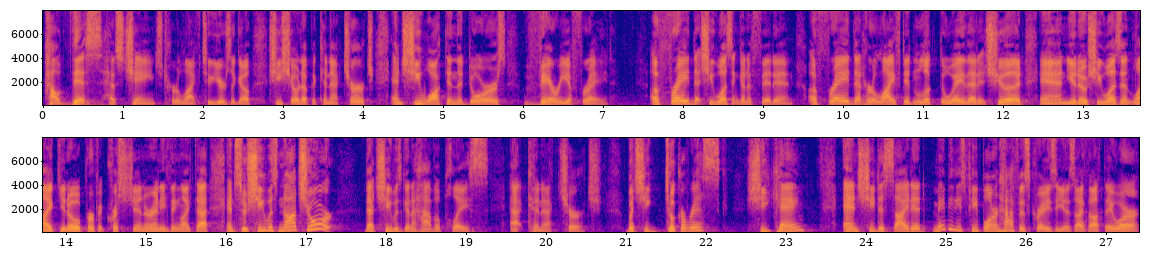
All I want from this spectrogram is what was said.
how this has changed her life. Two years ago, she showed up at Connect Church and she walked in the doors very afraid. Afraid that she wasn't going to fit in, afraid that her life didn't look the way that it should, and you know, she wasn't like, you know, a perfect Christian or anything like that. And so she was not sure that she was going to have a place at Connect Church. But she took a risk, she came, and she decided maybe these people aren't half as crazy as I thought they were.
